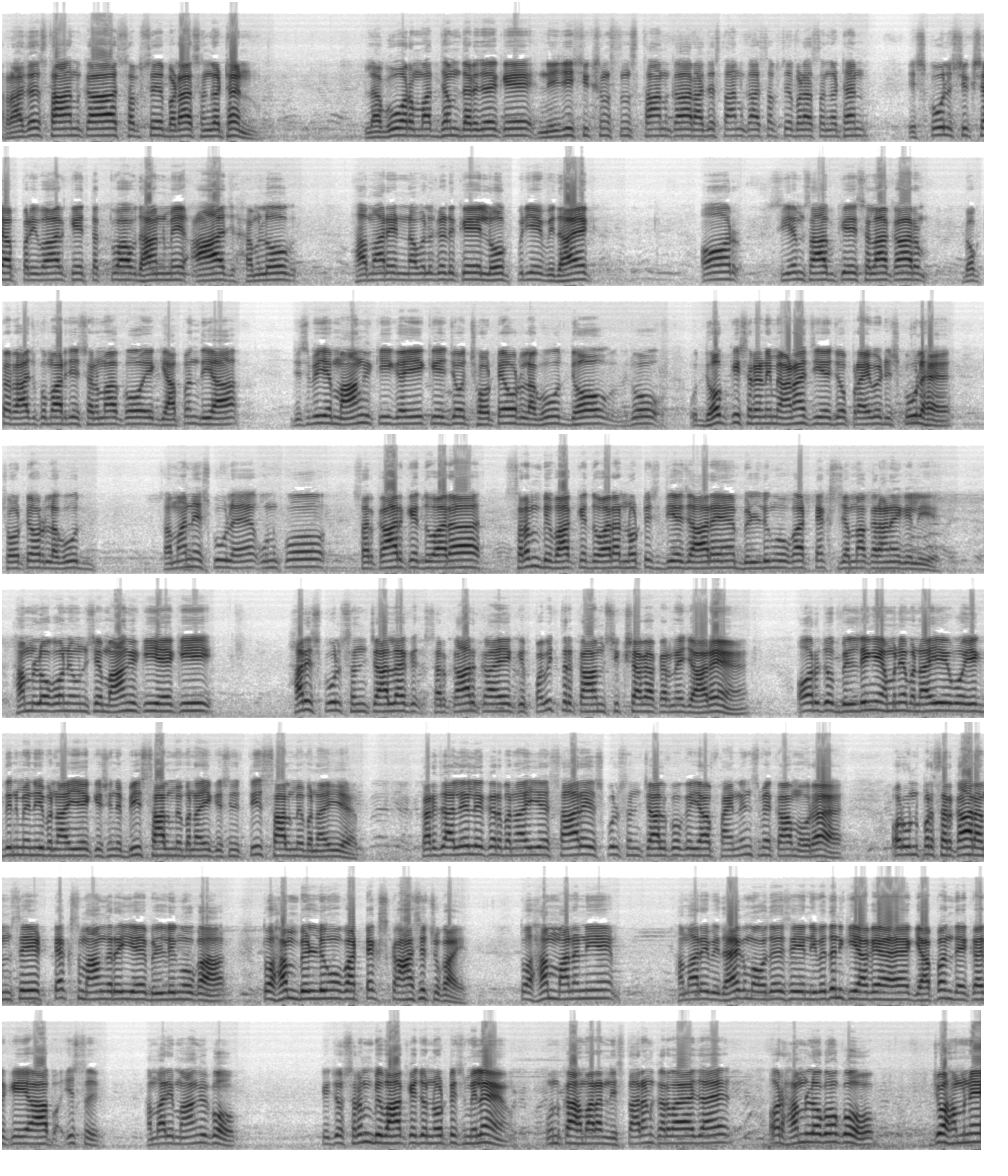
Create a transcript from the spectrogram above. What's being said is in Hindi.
राजस्थान का सबसे बड़ा संगठन लघु और मध्यम दर्जे के निजी शिक्षण संस्थान का राजस्थान का सबसे बड़ा संगठन स्कूल शिक्षा परिवार के तत्वावधान में आज हम लोग, हमारे नवलगढ़ के लोकप्रिय विधायक और सीएम साहब के सलाहकार डॉक्टर राजकुमार जी शर्मा को एक ज्ञापन दिया, जिसमें ये मांग की गई कि जो छोटे और लघु उद्योग, जो उद्योग की श्रेणी में आना चाहिए, जो प्राइवेट स्कूल है छोटे और लघु सामान्य स्कूल है, उनको सरकार के द्वारा, श्रम विभाग के द्वारा नोटिस दिए जा रहे हैं बिल्डिंगों का टैक्स जमा कराने के लिए। हम लोगों ने उनसे मांग की है कि हर स्कूल संचालक सरकार का एक पवित्र काम शिक्षा का करने जा रहे हैं और जो बिल्डिंगें हमने बनाई है, वो एक दिन में नहीं बनाई है, किसी ने 20 साल में बनाई, किसी ने 30 साल में बनाई है। कर्जा ले लेकर बनाई है, सारे स्कूल संचालकों के यहाँ फाइनेंस में काम हो रहा है। और उन पर सरकार हमसे टैक्स मांग रही है बिल्डिंगों का तो हम बिल्डिंगों का टैक्स कहाँ से चुकाए? तो हम माननीय हमारे विधायक महोदय से ये निवेदन किया गया है, ज्ञापन देकर के आप इस हमारी मांग को, कि जो श्रम विभाग के जो नोटिस मिले हैं, उनका हमारा निस्तारण करवाया जाए और हम लोगों को, जो हमने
